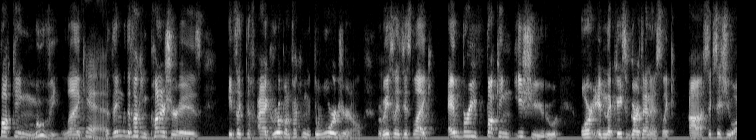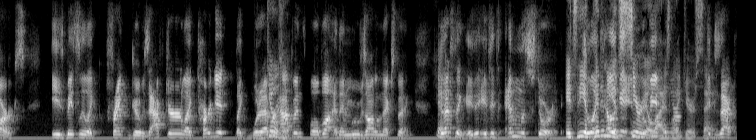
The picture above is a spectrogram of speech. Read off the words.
fucking movie." Like, Yeah. the thing with the fucking Punisher is. It's like the, I grew up on fucking like the War Journal, where basically it's just like every fucking issue, or in the case of Garth Ennis, like uh, six issue arcs, is basically like Frank goes after like Target, like whatever kills it. happens, blah blah, and then moves on to the next thing. Yeah. So that's the thing. It, it's it's endless story. it's the So, epitome of it serialized, form- like you're saying. Exactly.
